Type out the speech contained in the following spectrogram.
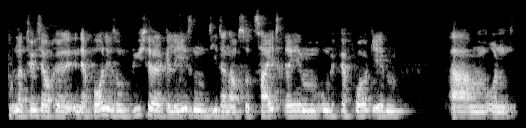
natürlich auch in der Vorlesung Bücher gelesen, die dann auch so Zeitrahmen ungefähr vorgeben. Ähm, und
